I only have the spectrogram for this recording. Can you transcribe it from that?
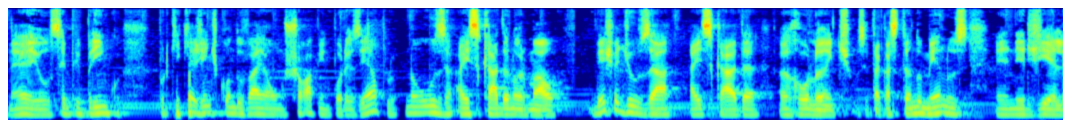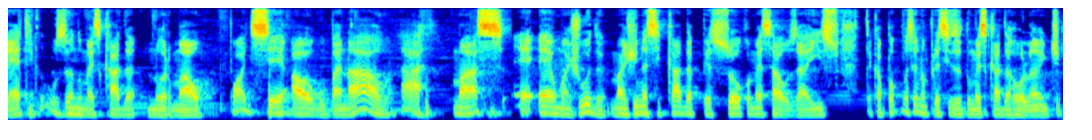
né? Eu sempre brinco, por que, que a gente quando vai a um shopping, por exemplo, não usa a escada normal? Deixa de usar a escada uh, rolante. Você está gastando menos energia elétrica usando uma escada normal. Pode ser algo banal, ah, mas é, é, uma ajuda. Imagina se cada pessoa começar a usar isso. Daqui a pouco você não precisa de uma escada rolante.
